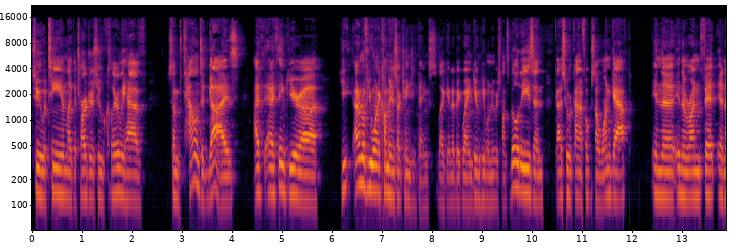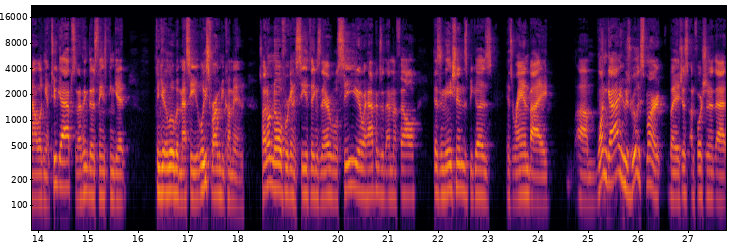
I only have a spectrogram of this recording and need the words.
to a team like the Chargers who clearly have some talented guys I, th- I think you're uh, he, I don't know if you want to come in and start changing things like in a big way and giving people new responsibilities and guys who are kind of focused on one gap in the in the run fit and not looking at two gaps. And I think those things can get can get a little bit messy, at least right when you come in. So I don't know if we're going to see things there. We'll see. You know what happens with MFL designations because it's ran by um, one guy who's really smart, but it's just unfortunate that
